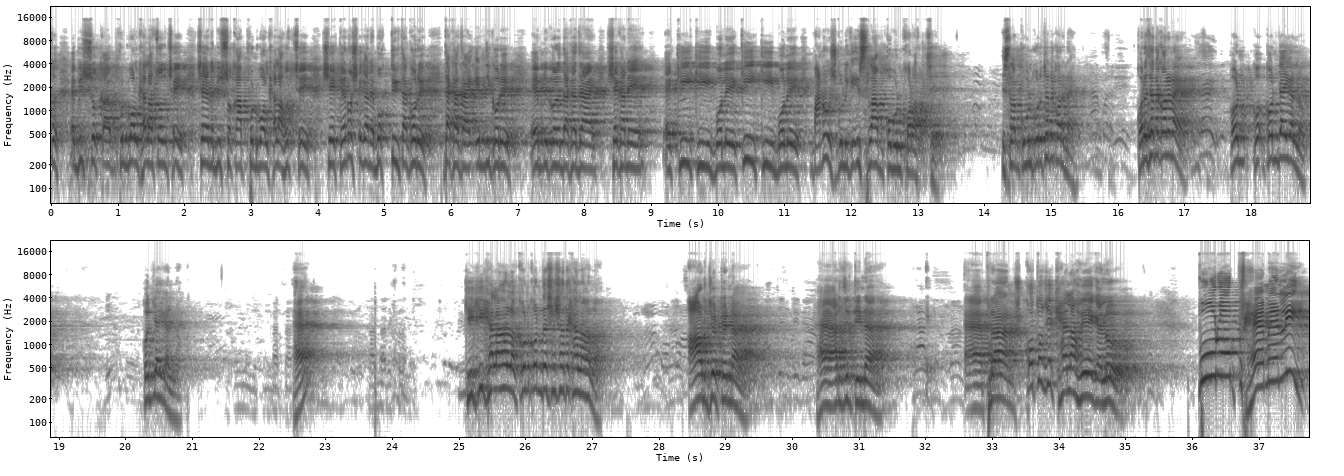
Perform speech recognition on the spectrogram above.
বিশ্বকাপ ফুটবল খেলা চলছে, সেখানে বিশ্বকাপ ফুটবল খেলা হচ্ছে, সে কেন সেখানে বক্তৃতা করে? দেখা যায় এমনি করে এমনি করে দেখা যায় সেখানে কি কি বলে, কি কি বলে মানুষগুলিকে ইসলাম কবুল করাচ্ছে। ইসলাম কবুল করেছে না করে নাই? করেছে না করে নাই? কোন কোন জায়গার লোক? কোন জায়গার লোক? হ্যাঁ? কি কি খেলা হলো? কোন কোন দেশের সাথে খেলা হলো? আর্জেন্টিনা। হ্যাঁ আর্জেন্টিনা। ফ্রান্স। কত যে খেলা হয়ে গেল। পুরো ফ্যামিলি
